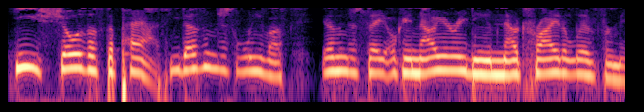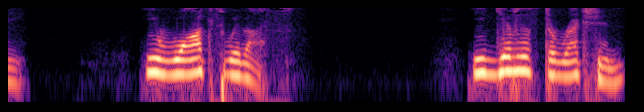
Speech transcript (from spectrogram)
He shows us the path. He doesn't just leave us. He doesn't just say, okay, now you're redeemed. Now try to live for me. He walks with us. He gives us direction.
